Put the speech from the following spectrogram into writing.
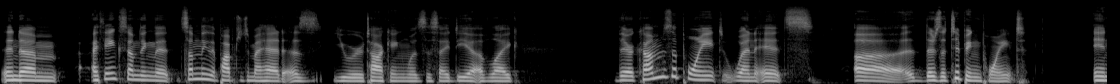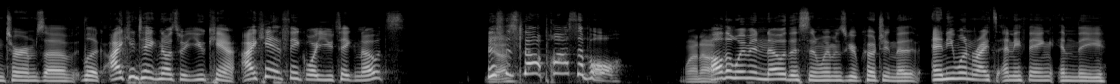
and um i think something that something that popped into my head as you were talking was this idea of like there comes a point when it's uh there's a tipping point in terms of look i can take notes but you can't i can't think while you take notes this Yeah. is not possible Why not? all the women know this in women's group coaching that if anyone writes anything in the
